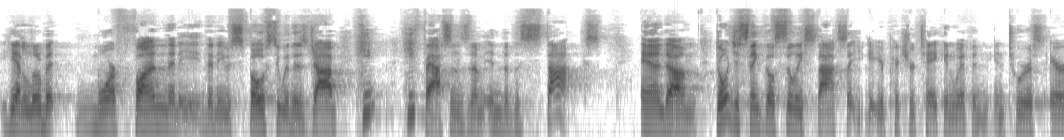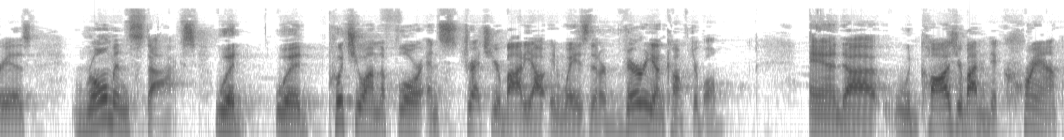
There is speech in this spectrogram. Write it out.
he had a little bit more fun than he, than he was supposed to with his job. He, he fastens them into the stocks. And um, don't just think those silly stocks that you get your picture taken with in, in tourist areas. Roman stocks would, would put you on the floor and stretch your body out in ways that are very uncomfortable and uh, would cause your body to cramp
